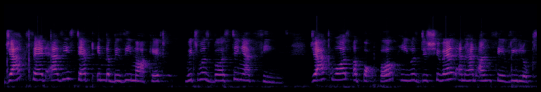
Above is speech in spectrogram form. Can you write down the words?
Jack said as he stepped in the busy market which was bursting at seams Jack was a pauper. He was disheveled and had unsavory looks.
